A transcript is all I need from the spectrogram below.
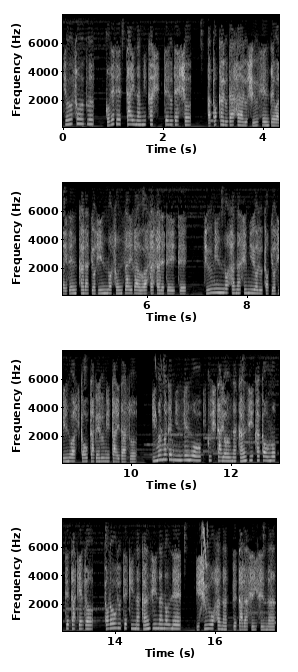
上層部、これ絶対何か知ってるでしょ。あとカルダハール周辺では以前から巨人の存在が噂されていて、住民の話によると巨人は人を食べるみたいだぞ。今まで人間を大きくしたような感じかと思ってたけど、トロール的な感じなのね。異臭を放ってたらしいしな。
